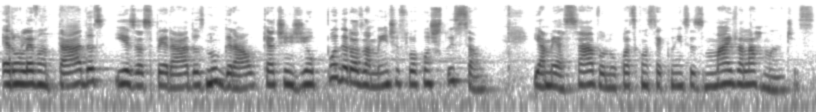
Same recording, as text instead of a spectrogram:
eram levantadas e exasperadas no grau que atingiam poderosamente sua constituição e ameaçavam-no com as consequências mais alarmantes.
